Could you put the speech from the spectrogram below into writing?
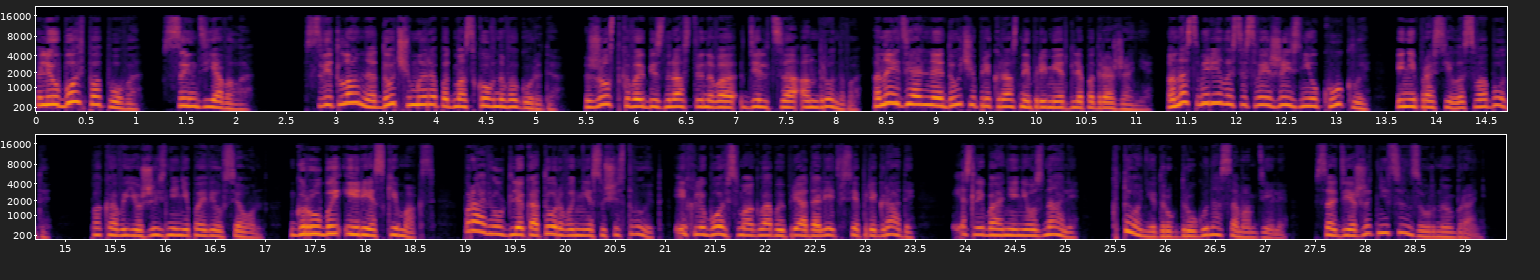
Любовь Попова, сын дьявола. Светлана – дочь мэра подмосковного города, жесткого и безнравственного дельца Андронова. Она идеальная дочь и прекрасный пример для подражания. Она смирилась со своей жизнью куклы и не просила свободы, пока в ее жизни не появился он. Грубый и резкий Макс, правил для которого не существует. Их любовь смогла бы преодолеть все преграды, если бы они не узнали, кто они друг другу на самом деле. Содержит нецензурную брань.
